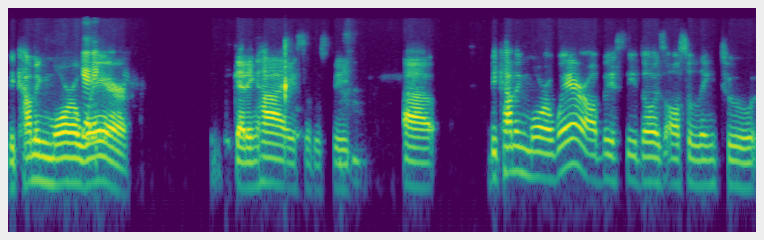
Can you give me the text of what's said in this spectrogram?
becoming more aware, getting, getting high, so to speak. Uh, becoming more aware, obviously, though, is also linked to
